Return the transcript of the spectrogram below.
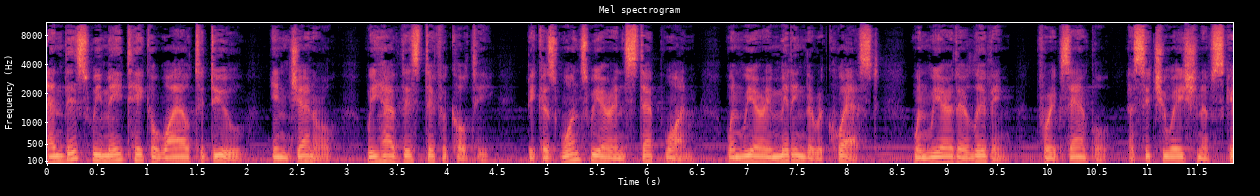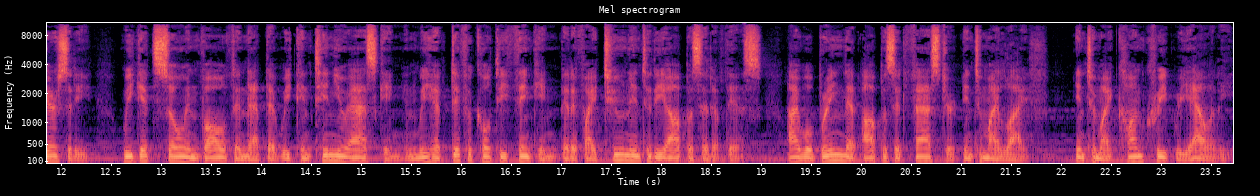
And this we may take a while to do, in general, we have this difficulty, because once we are in step 1, when we are emitting the request, when we are there living, for example, a situation of scarcity, we get so involved in that that we continue asking and we have difficulty thinking that if I tune into the opposite of this, I will bring that opposite faster into my life, into my concrete reality,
